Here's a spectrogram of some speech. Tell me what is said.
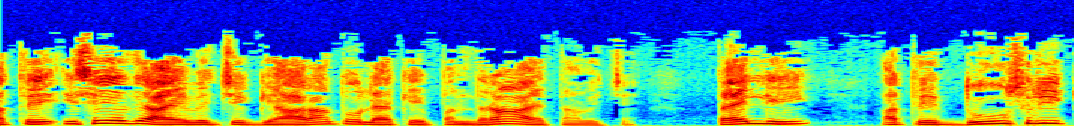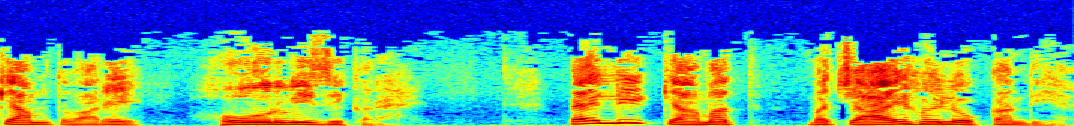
ਅਤੇ ਇਸੇ ਅਧਿਆਏ ਵਿੱਚ 11 ਤੋਂ ਲੈ ਕੇ 15 ਆਇਤਾਂ ਵਿੱਚ ਪਹਿਲੀ ਅਤੇ ਦੂਸਰੀ ਕਿਆਮਤ ਬਾਰੇ ਹੋਰ ਵੀ ਜ਼ਿਕਰ ਹੈ। ਪਹਿਲੀ ਕਿਆਮਤ ਬਚਾਏ ਹੋਏ ਲੋਕਾਂ ਦੀ ਹੈ।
